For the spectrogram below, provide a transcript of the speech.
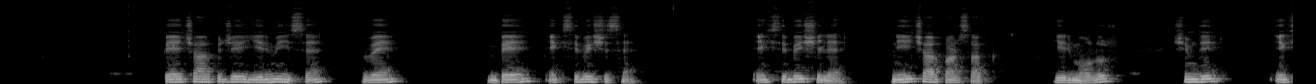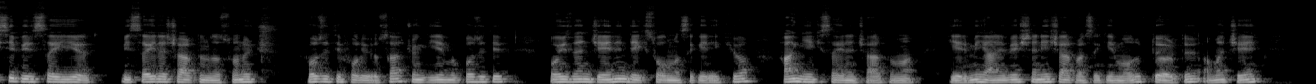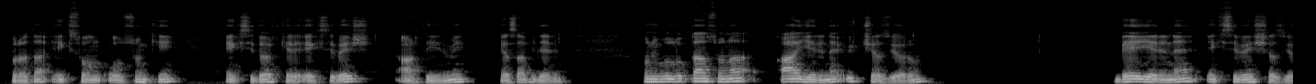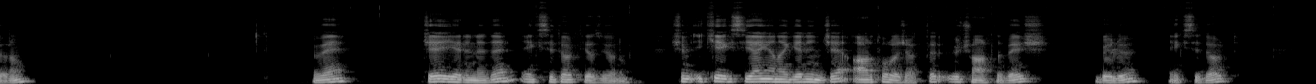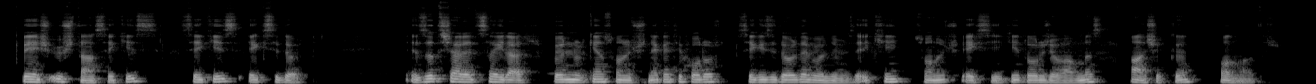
B çarpı C 20 ise ve B eksi 5 ise eksi 5 ile neyi çarparsak 20 olur. Şimdi eksi bir sayıyı bir sayıyla çarptığımızda sonuç pozitif oluyorsa çünkü 20 pozitif o yüzden c'nin de eksi olması gerekiyor. Hangi iki sayının çarpımı 20 yani 5 ile neyi çarparsak 20 olur 4'ü ama c burada eksi ol, olsun ki eksi 4 kere eksi 5 artı 20 yazabilelim. Bunu bulduktan sonra a yerine 3 yazıyorum. b yerine eksi 5 yazıyorum ve c yerine de eksi 4 yazıyorum. Şimdi 2 eksi yan yana gelince artı olacaktır. 3 artı 5 bölü eksi 4. 5 3'ten 8. 8 eksi 4. E, zıt işaretli sayılar bölünürken sonuç negatif olur. 8'i 4'e böldüğümüzde 2 sonuç eksi 2 doğru cevabımız A şıkkı olmalıdır.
